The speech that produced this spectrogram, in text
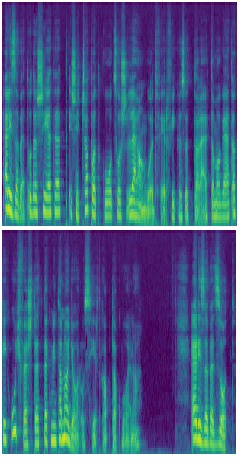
Elizabeth odasietett, és egy csapat kócos, lehangolt férfi között találta magát, akik úgy festettek, mintha nagyon rossz hírt kaptak volna. Elizabeth zott,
